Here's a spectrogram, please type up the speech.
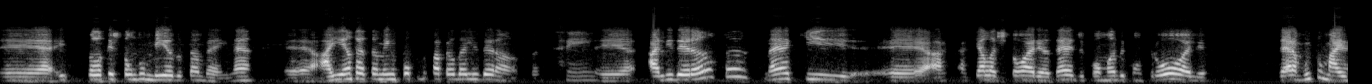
é, pela questão do medo também, né? É, aí entra também um pouco do papel da liderança. Sim. É, a liderança, né, que é, aquela história né, de comando e controle, gera muito mais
